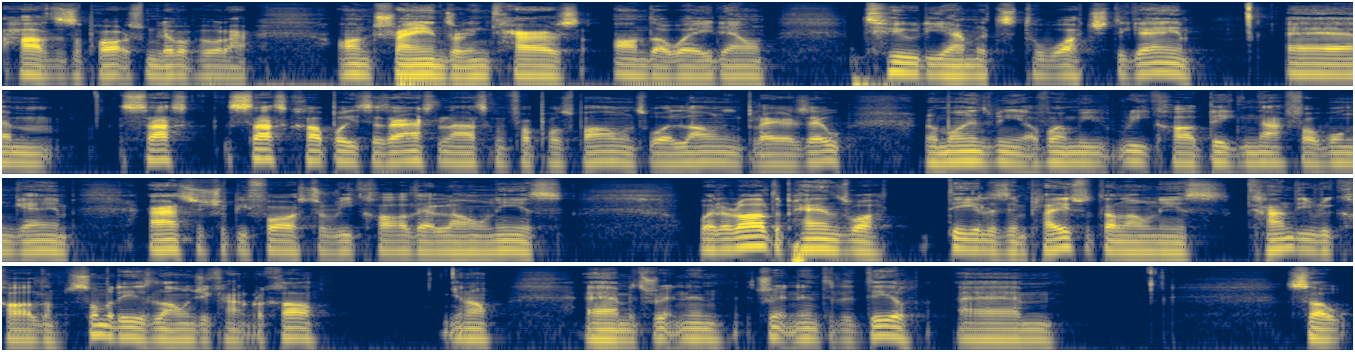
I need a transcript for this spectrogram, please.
half the supporters from Liverpool are on trains or in cars on their way down to the Emirates to watch the game. Um, Sas, Sas says Arsenal asking for postponements while loaning players out reminds me of when we recall Big Nat for one game. Arsenal should be forced to recall their loanees. Well, it all depends what deal is in place with the loanees. Can they recall them? Some of these loans you can't recall. You know, um, it's written in. It's written into the deal. Um, so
